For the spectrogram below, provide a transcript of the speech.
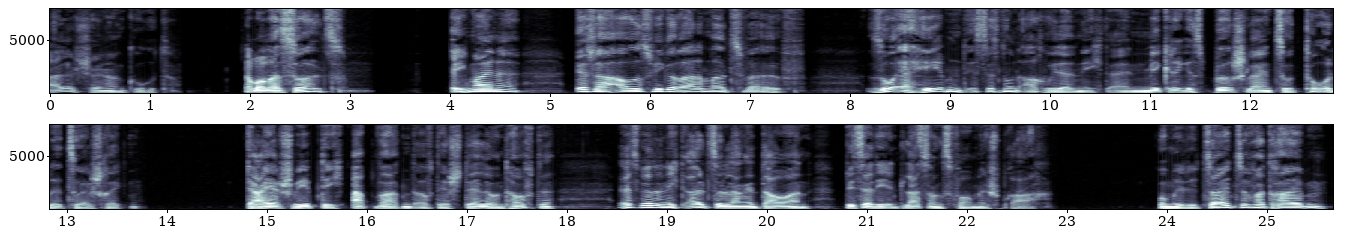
Alles schön und gut. Aber was soll's? Ich meine, er sah aus wie gerade mal zwölf. So erhebend ist es nun auch wieder nicht, ein mickriges Bürschlein zu Tode zu erschrecken. Daher schwebte ich abwartend auf der Stelle und hoffte, es würde nicht allzu lange dauern, bis er die Entlassungsformel sprach. Um mir die Zeit zu vertreiben,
